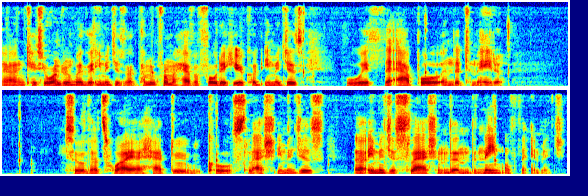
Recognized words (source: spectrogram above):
In case you're wondering where the images are coming from, I have a folder here called images with the apple and the tomato. So that's why I had to call slash images, uh, images slash and then the name of the image,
